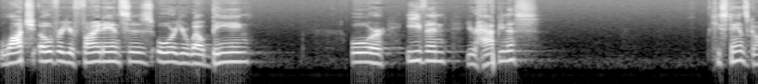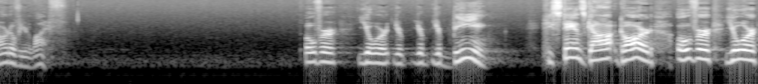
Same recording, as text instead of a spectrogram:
watch over your finances or your well being or even your happiness. He stands guard over your life, over your, your, your, your being. He stands guard over your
